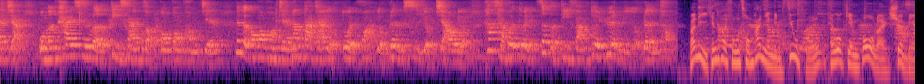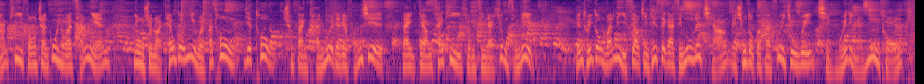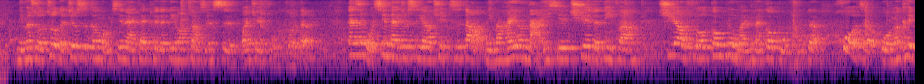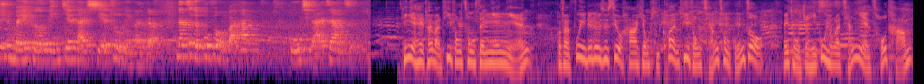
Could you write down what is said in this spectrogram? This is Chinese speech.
在讲，我们开出了第三种公共空间，那个公共空间让大家有对话、有认识、有交流，他才会对这个地方、对院里有认同。万里现台风从派人林小鹏透过简报来说明地方转故乡的青年，用上来透过语文发通、一通出版刊物等的方式来检测地乡亲的向心力。并推广万里小景特色的新目的墙，来受到国发会主委秦美玲的认同。你们所做的就是跟我们现在在推的地方创生是完全符合的，但是我现在就是要去知道你们还有哪一些缺的地方，需要说公部门能够补足的，或者我们可以去媒合民间来协助你们的，那这个部分我们把它补起来，这样子。今年是台湾地方创生年年。佢发会六六少少下乡提款提防抢从工作，未同将其故乡的青年草谈。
